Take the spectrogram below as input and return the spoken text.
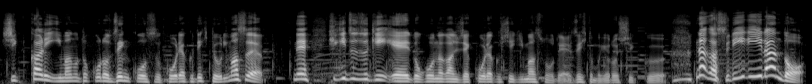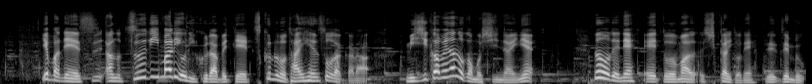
しっかり今のところ全コース攻略できております。ね、引き続き、えっ、ー、と、こんな感じで攻略していきますので、ぜひともよろしく。なんか 3D ランド、やっぱね、あの 2D マリオに比べて作るの大変そうだから、短めなのかもしんないね。なのでね、えっ、ー、と、まあ、しっかりとね、全部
